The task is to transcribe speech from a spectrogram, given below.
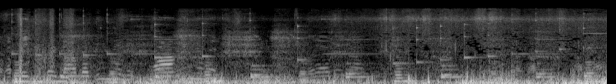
Baka pwede pa ilabat yun eh. Buhangin yun. Wala din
